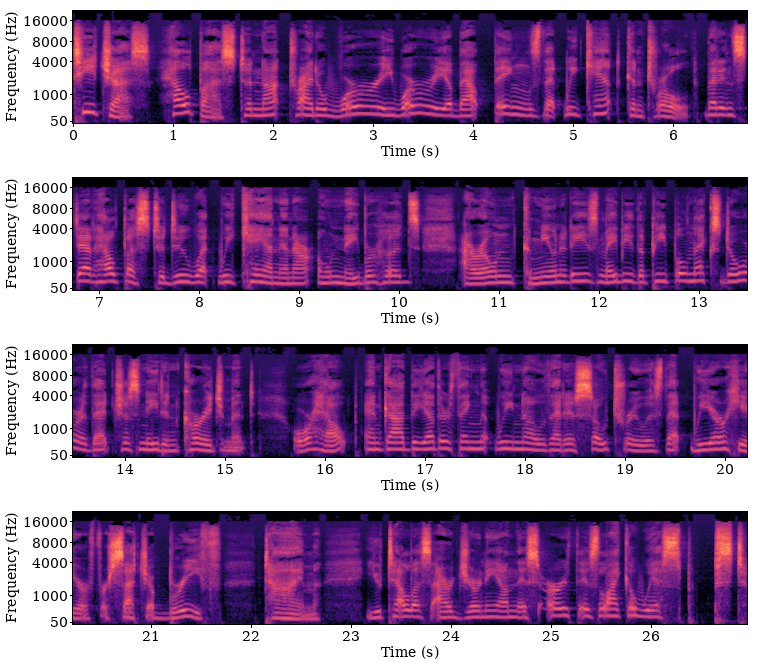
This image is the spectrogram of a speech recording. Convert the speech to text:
Teach us, help us to not try to worry, worry about things that we can't control, but instead help us to do what we can in our own neighborhoods, our own communities, maybe the people next door that just need encouragement or help. And God, the other thing that we know that is so true is that we are here for such a brief time. You tell us our journey on this earth is like a wisp, psst,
